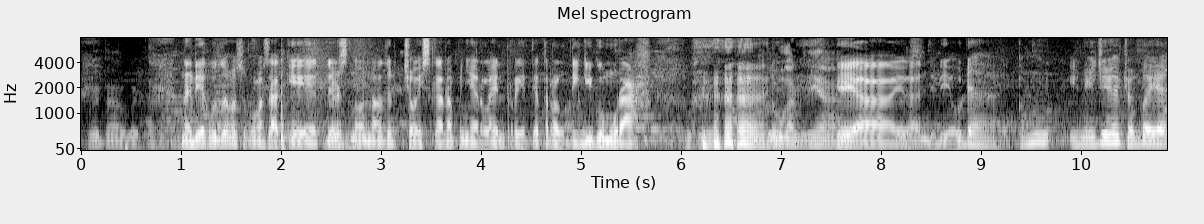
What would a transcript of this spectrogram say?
gue tahu, gue tahu. Nah dia kebetulan masuk rumah sakit. There's no other choice karena penyiar lain rate-nya terlalu tinggi, gue murah. Oke. Lu bukan penyiar. Iya, ya kan. Jadi ya udah, kamu ini aja ya coba ya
